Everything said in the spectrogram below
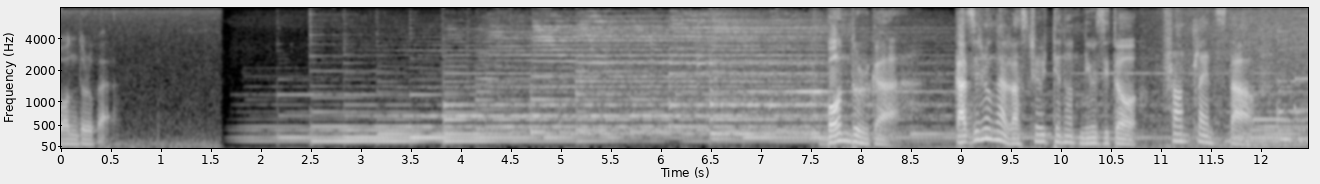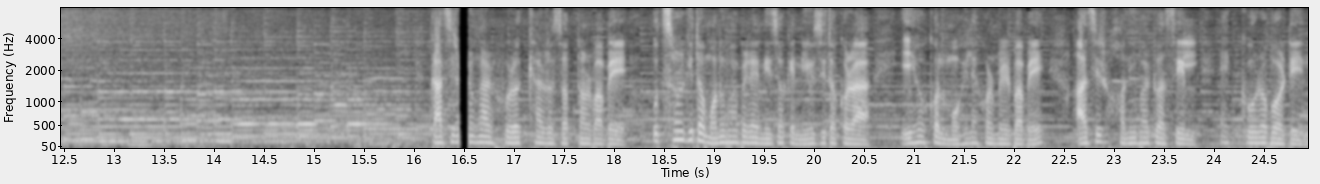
বন দুৰ্গা। বন দুৰ্গা কাজিৰঙা ৰাষ্ট্ৰীয় উদ্যানত নিয়োজিত ফ্ৰণ্টলাইন ষ্টাফ। কাজিৰঙাৰ সুৰক্ষা আৰু যত্নৰ বাবে উৎসৰ্গিত মনোভাৱেৰে নিজকে নিয়োজিত কৰা এইসকল মহিলা কৰ্মীৰ বাবে আজিৰ শনিবাৰটো আছিল এক গৌৰৱৰ দিন।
